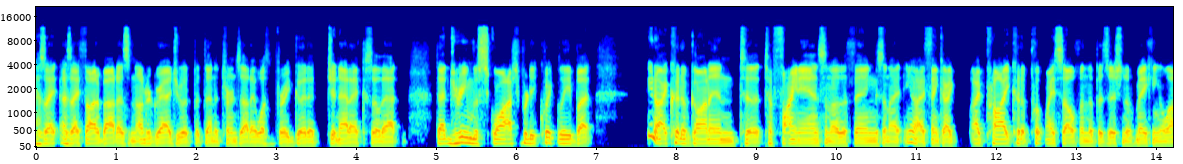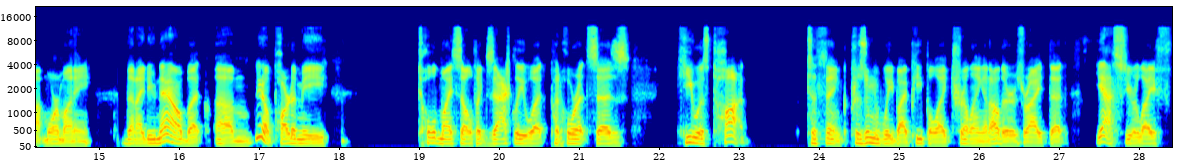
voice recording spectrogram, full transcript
as I as I thought about as an undergraduate, but then it turns out I wasn't very good at genetics, so that that dream was squashed pretty quickly. But you know, I could have gone into to finance and other things, and I you know I think I I probably could have put myself in the position of making a lot more money than I do now. But um, you know, part of me told myself exactly what Podhoretz says he was taught to think, presumably by people like Trilling and others, right? That yes, your life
